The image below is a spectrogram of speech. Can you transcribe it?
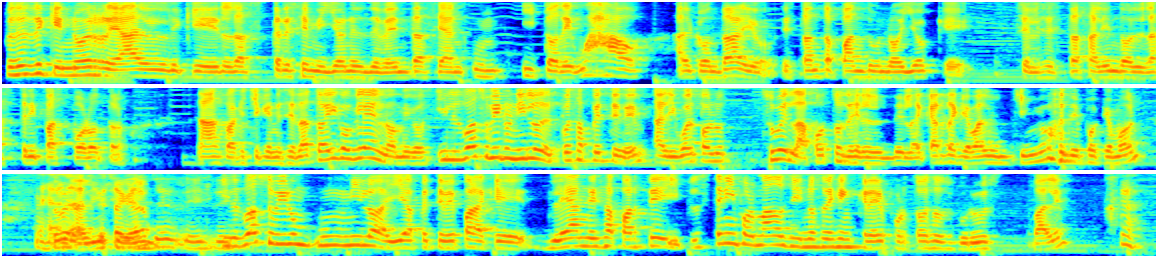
pues es de que no es real de que las 13 millones de ventas sean un hito de wow. Al contrario, están tapando un hoyo que se les está saliendo las tripas por otro. Nada más para que chequen ese dato. Ahí googleenlo, amigos. Y les voy a subir un hilo después a PTV. Al igual, Pablo, sube la foto de la carta que vale un chingo de Pokémon. Sube al Instagram. Y les voy a subir un, un, hilo ahí a PTV para que lean esa parte y pues estén informados y no se dejen creer por todos esos gurús, ¿vale?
